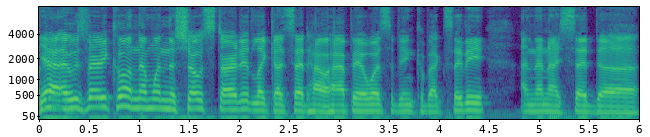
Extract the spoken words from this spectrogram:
Yeah, it was very cool. And then when the show started, like I said, how happy I was to be in Quebec City. And then I said, uh,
